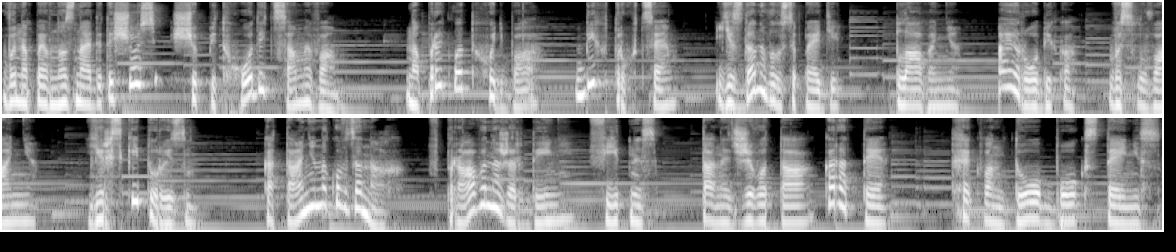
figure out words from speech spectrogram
Ви напевно знайдете щось, що підходить саме вам. Наприклад, ходьба, біг трухцем, їзда на велосипеді, плавання, аеробіка, веслування, гірський туризм, катання на ковзанах, вправи на жердині, фітнес, танець живота, карате, тхеквондо, бокс, теніс.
